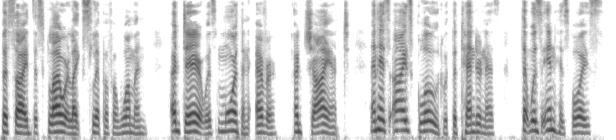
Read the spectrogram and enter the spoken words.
Beside this flower like slip of a woman Adare was more than ever a giant, and his eyes glowed with the tenderness that was in his voice.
